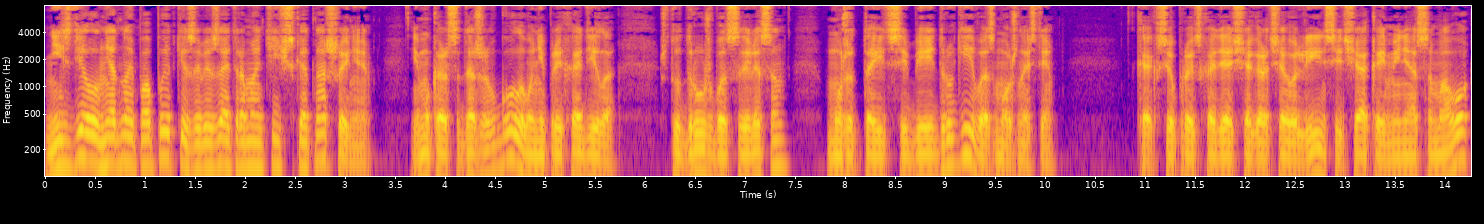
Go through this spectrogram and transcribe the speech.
не сделал ни одной попытки завязать романтические отношения. Ему, кажется, даже в голову не приходило, что дружба с Эллисон может таить в себе и другие возможности. Как все происходящее огорчало Линси, Чака и меня самого,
